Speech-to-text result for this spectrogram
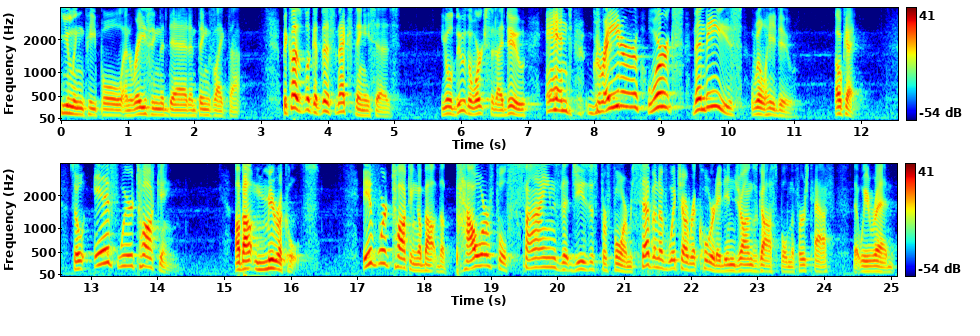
healing people and raising the dead and things like that. Because look at this next thing he says You'll do the works that I do, and greater works than these will he do. Okay, so if we're talking about miracles, if we're talking about the powerful signs that Jesus performed, seven of which are recorded in John's gospel in the first half that we read,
